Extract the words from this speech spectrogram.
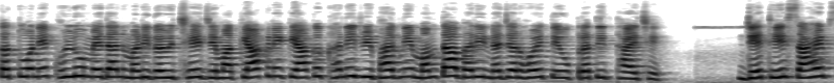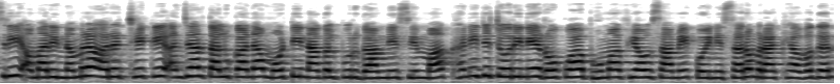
તત્વોને ખુલ્લું મેદાન મળી ગયું છે, જેમાં ક્યાંક ને ક્યાંક ખનીજ વિભાગની મમતાભરી નજર હોય તેવું પ્રતીત થાય છે. જેથી સાહેબશ્રી અમારી નમ્ર અરજ છે કે અંજાર તાલુકાના મોટી નાગલપુર ગામની સીમમાં ખનીજ ચોરીને રોકવા ભૂમાફિયાઓ સામે કોઈને શરમ રાખ્યા વગર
